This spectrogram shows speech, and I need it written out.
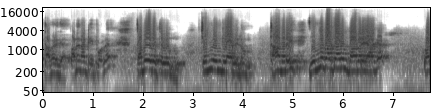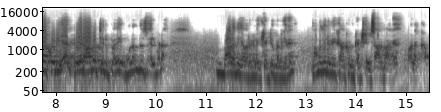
தமிழக வடநாட்டை போல தமிழகத்திலும் தென்னிந்தியாவிலும் தாமரை எங்கு பார்த்தாலும் தாமரையாக வரக்கூடிய பேராபத்து இருப்பதை உணர்ந்து செயல்பட பாரதி அவர்களை கேட்டுக்கொள்கிறேன். நமதுரிமை காக்கும் கட்சியின் சார்பாக வணக்கம்.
